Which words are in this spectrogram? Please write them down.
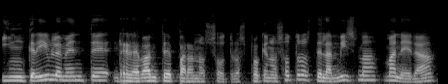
increíblemente relevante para nosotros, porque nosotros de la misma manera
